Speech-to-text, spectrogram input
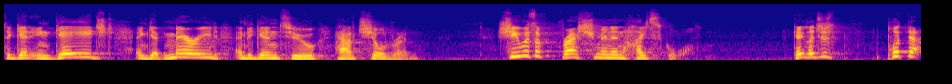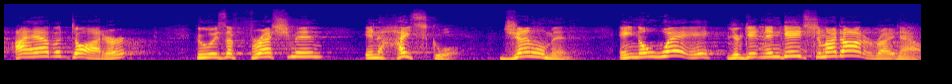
to get engaged and get married and begin to have children. She was a freshman in high school. Okay, let's just put that. I have a daughter who is a freshman in high school. Gentlemen, ain't no way you're getting engaged to my daughter right now.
